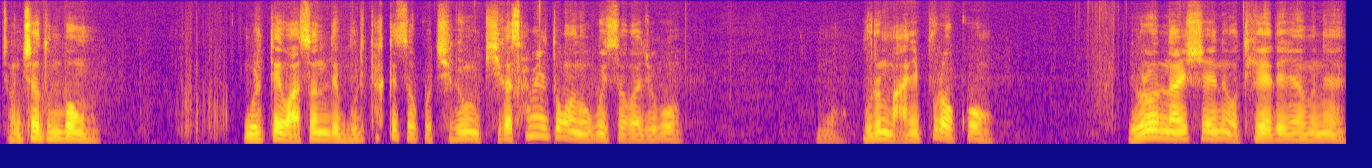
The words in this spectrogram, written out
전차둔봉 올 때 왔었는데 물이 탁했었고 지금은 비가 3일 동안 오고 있어가지고 뭐 물은 많이 불었고 이런 날씨에는 어떻게 해야 되냐면은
